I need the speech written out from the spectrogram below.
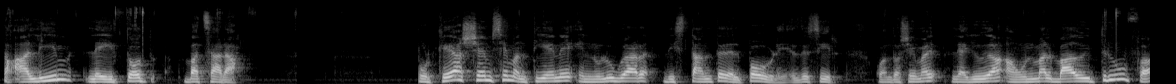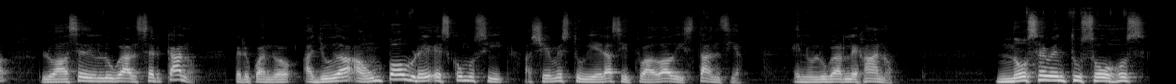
Ta'alim Leitot Batzara. ¿Por qué Hashem se mantiene en un lugar distante del pobre? Es decir, cuando Hashem le ayuda a un malvado y triunfa, lo hace de un lugar cercano. Pero cuando ayuda a un pobre es como si Hashem estuviera situado a distancia, en un lugar lejano. No se ven tus ojos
